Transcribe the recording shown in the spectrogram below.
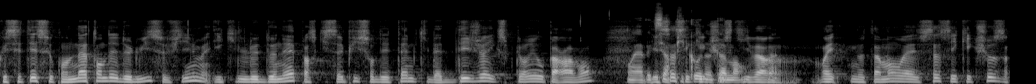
que c'était ce qu'on attendait de lui, ce film, et qu'il le donnait parce qu'il s'appuie sur des thèmes qu'il a déjà explorés auparavant. Ouais, avec et ça, c'est quelque chose qui va, ouais. notamment, ouais, ça c'est quelque chose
